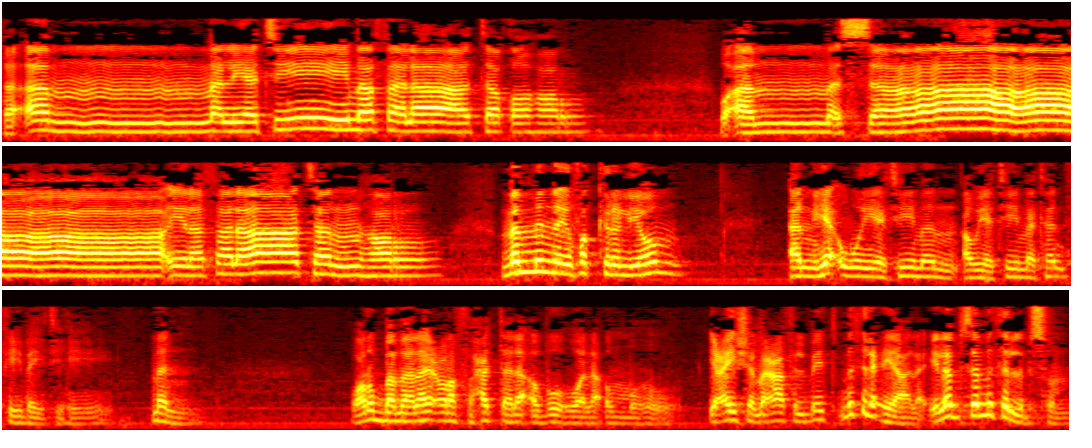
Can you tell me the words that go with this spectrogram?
فأما اليتيم فلا تقهر وأما السائل فلا تنهر. من منا يفكر اليوم أن يأوي يتيما أو يتيمة في بيته؟ من؟ وربما لا يعرف حتى لا أبوه ولا أمه. يعيش معاه في البيت مثل عياله يلبسه مثل لبسهم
